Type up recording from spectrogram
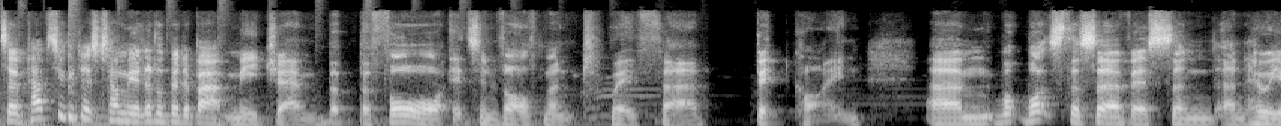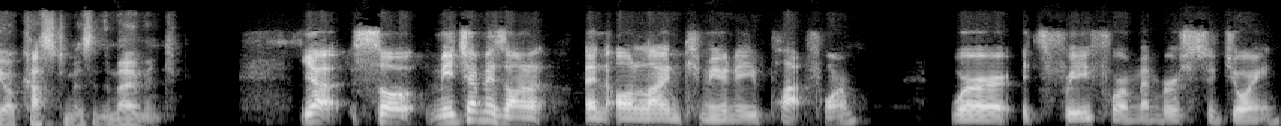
So perhaps you could just tell me a little bit about me, MeGem, but before its involvement with uh, Bitcoin. Um, what, what's the service and, and who are your customers at the moment? Yeah, so MeGem is on an online community platform where it's free for members to join.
